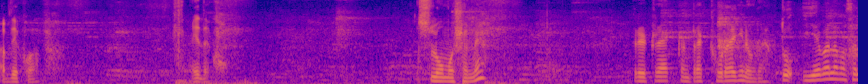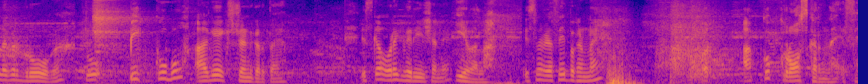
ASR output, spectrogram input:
अब देखो आप, ये देखो स्लो मोशन में रिट्रैक्ट कंट्रैक्ट हो रहा है कि नहीं हो रहा है? तो ये वाला मसल अगर ग्रो होगा तो पिक को वो आगे एक्सटेंड करता है। इसका और एक वेरिएशन है। ये वाला। इसमें वैसे ही पकड़ना है और आपको क्रॉस करना है इसे।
